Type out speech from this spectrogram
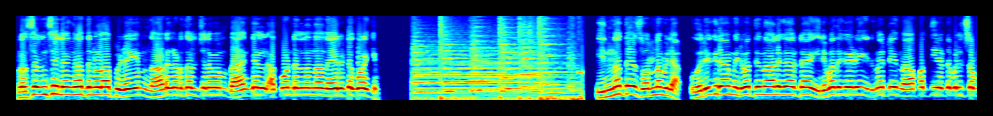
റെസിഡൻസി ലംഘനത്തിനുള്ള പിഴയും നാടുകടത്തൽ ചെലവും ബാങ്കിൽ അക്കൗണ്ടിൽ നിന്ന് നേരിട്ട് കുറയ്ക്കും. ഇന്നത്തെ സ്വർണവില ഒരു ഗ്രാം ഇരുപത്തിനാല് കാരറ്റ് ഇരുപത് കേടി ഇരുന്നൂറ്റി നാൽപ്പത്തി എട്ട് പിൽസും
